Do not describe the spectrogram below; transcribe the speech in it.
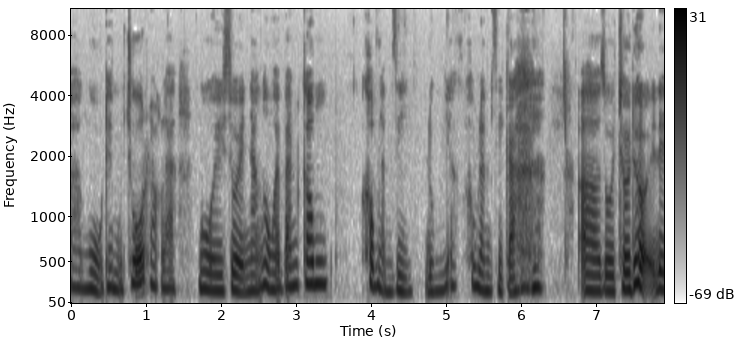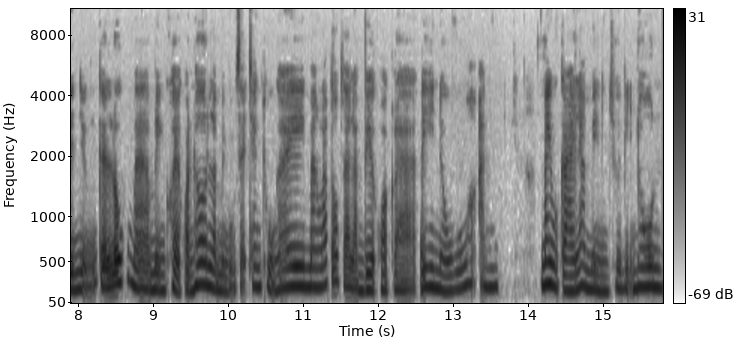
uh, ngủ thêm một chút hoặc là ngồi sưởi nắng ở ngoài ban công không làm gì đúng nghĩa không làm gì cả. À, rồi chờ đợi đến những cái lúc mà mình khỏe khoắn hơn là mình cũng sẽ tranh thủ ngay mang laptop ra làm việc hoặc là đi nấu ăn. May một cái là mình chưa bị nôn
